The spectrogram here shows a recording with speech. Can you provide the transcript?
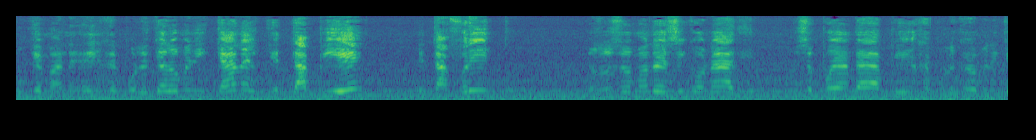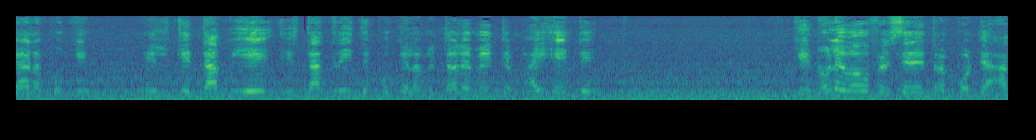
Porque en República Dominicana el que está a pie está frito. Yo no se mando a decir con nadie. No se puede andar a pie en República Dominicana porque el que está a pie está triste porque lamentablemente hay gente que no le va a ofrecer el transporte a,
